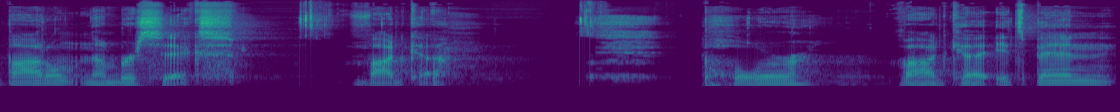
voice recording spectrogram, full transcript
bottle number six vodka. Poor vodka. It's been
